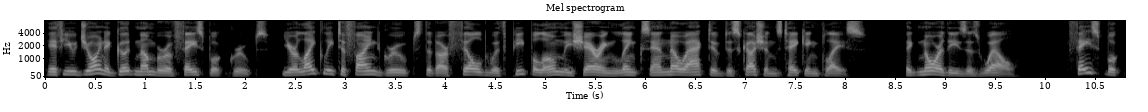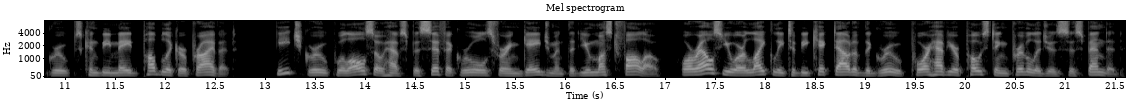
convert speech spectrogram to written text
If you join a good number of Facebook groups, you're likely to find groups that are filled with people only sharing links and no active discussions taking place. Ignore these as well. Facebook groups can be made public or private. Each group will also have specific rules for engagement that you must follow, or else you are likely to be kicked out of the group or have your posting privileges suspended.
